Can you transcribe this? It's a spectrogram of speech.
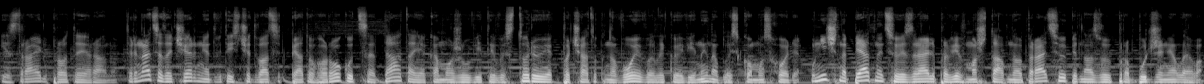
Ізраїль проти Ірану. 13 червня 2025 року це дата, яка може увійти в історію як початок нової великої війни на Близькому Сході. У ніч на п'ятницю Ізраїль провів масштабну операцію під назвою Пробудження Лева.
